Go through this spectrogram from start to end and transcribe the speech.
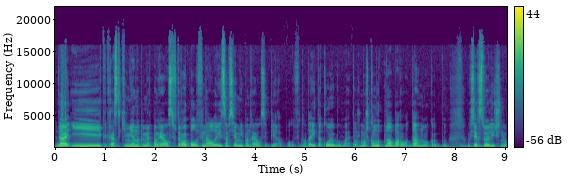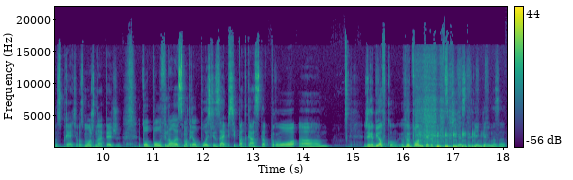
да, и как раз-таки мне мне, например, понравился второй полуфинал и совсем не понравился первый полуфинал, да, и такое бывает тоже. Может, кому-то наоборот, да, но как бы у всех свое личное восприятие. Возможно, опять же, тот полуфинал я смотрел после записи подкаста про... Э, жеребьевку. Вы помните, это чудесный две недели назад.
